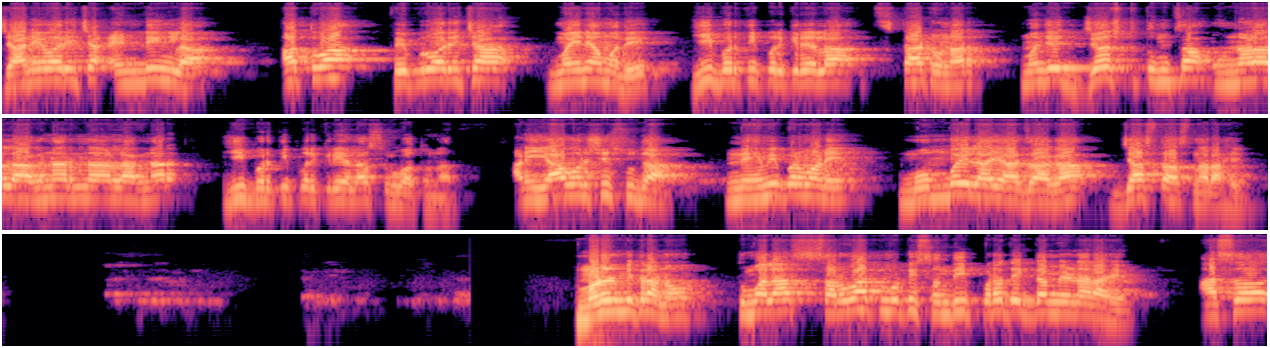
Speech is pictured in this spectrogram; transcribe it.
जानेवारीच्या एंडिंगला अथवा फेब्रुवारीच्या महिन्यामध्ये ही भरती प्रक्रियेला स्टार्ट होणार. म्हणजे जस्ट तुमचा उन्हाळा लागणार ना लागणार ही भरती प्रक्रियेला सुरुवात होणार. आणि या वर्षी सुद्धा नेहमीप्रमाणे मुंबईला या जागा जास्त असणार आहे. म्हणून मित्रांनो तुम्हाला सर्वात मोठी संधी परत एकदा मिळणार आहे. असं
